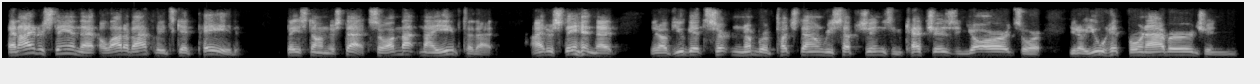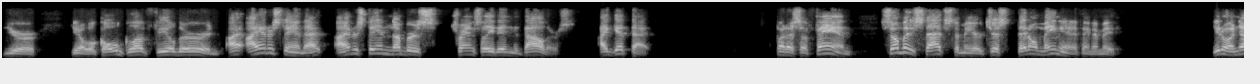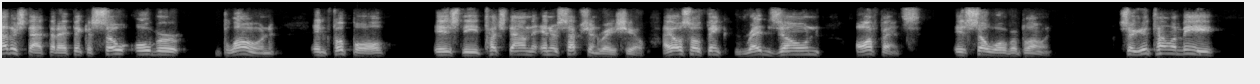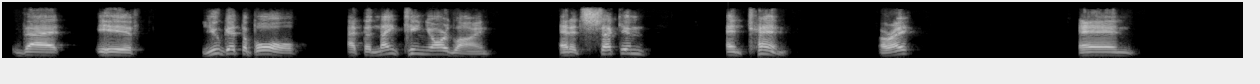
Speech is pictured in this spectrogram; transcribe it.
And I understand that a lot of athletes get paid based on their stats. So I'm not naive to that. I understand that, you know, if you get certain number of touchdown receptions and catches and yards, or, you know, you hit for an average and you're, you know, a gold glove fielder. And I, I understand that. I understand numbers translate into dollars. I get that. But as a fan, so many stats to me are just, they don't mean anything to me. You know, another stat that I think is so overblown in football is the touchdown to interception ratio. I also think red zone offense is so overblown. So you're telling me that if you get the ball at the 19 yard line and it's second and 10, all right, and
